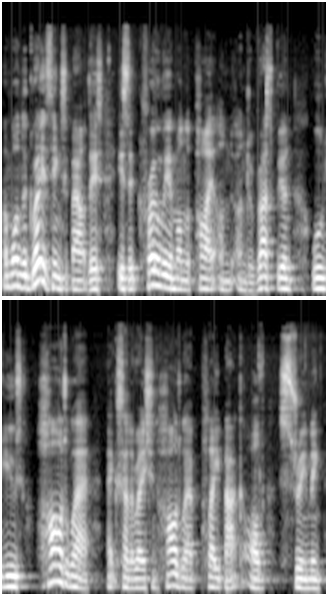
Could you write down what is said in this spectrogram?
And one of the great things about this is that Chromium on the Pi under Raspbian will use hardware acceleration, hardware playback of streaming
